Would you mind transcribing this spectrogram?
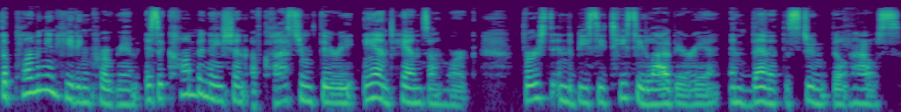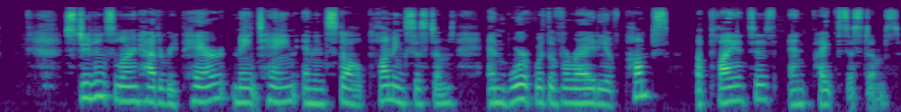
The plumbing and heating program is a combination of classroom theory and hands on work, first in the BCTC lab area and then at the student built house. Students learn how to repair, maintain, and install plumbing systems and work with a variety of pumps, appliances, and pipe systems.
